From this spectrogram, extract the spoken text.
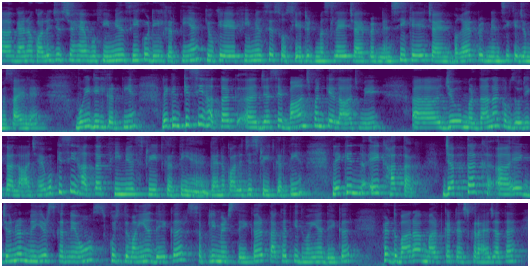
गायनोकोलॉजिस्ट जो हैं, वो फीमेल्स ही को डील करती हैं, क्योंकि फ़ीमेल से एसोसिएटेड मसले, चाहे प्रेगनेंसी के, चाहे बग़ैर प्रेगनेंसी के जो मसाइल हैं वही डील करती हैं। लेकिन किसी हद तक जैसे बांझपन के इलाज में जो मर्दाना कमज़ोरी का इलाज है, वो किसी हद तक फ़ीमेल्स ट्रीट करती हैं गायनोकोलॉजिस्ट ट्रीट करती हैं, लेकिन एक हद तक, जब तक एक जनरल मेयर्स करने हों, कुछ दवाइयाँ देकर सप्लीमेंट्स देकर, ताकत की दवाइयाँ देकर, फिर दोबारा मर्द का टेस्ट कराया जाता है।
